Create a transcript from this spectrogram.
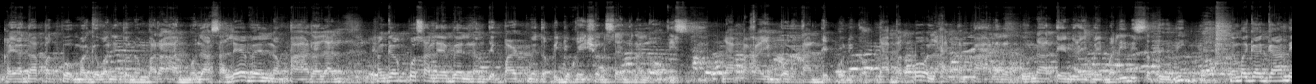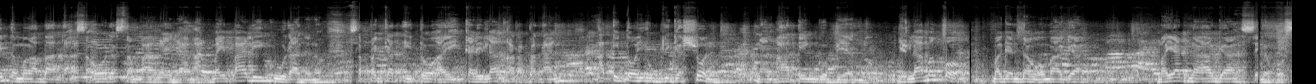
Kaya dapat po magawa nito ng paraan mula sa level ng paaralan hanggang po sa level ng Department of Education Central Office. Napaka-importante po nito. Dapat po lahat ng paaralan po natin ay may malinis na tubig na magagamit ng mga bata sa oras ng pangailangan. May palikuran ano, sapagkat ito ay kanilang karapatan at ito ay obligasyon ng ating gobyerno. Yun lamang po. Magandang umaga. Mayat na aga, Singapore.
